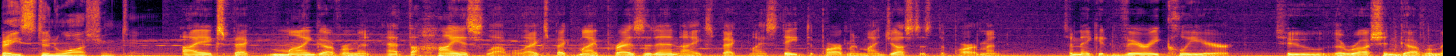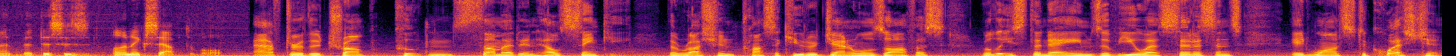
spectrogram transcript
based in Washington. I expect my government at the highest level, I expect my president, I expect my State Department, my Justice Department to make it very clear to the Russian government that this is unacceptable. After the Trump Putin summit in Helsinki, the Russian Prosecutor General's office released the names of U.S. citizens it wants to question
